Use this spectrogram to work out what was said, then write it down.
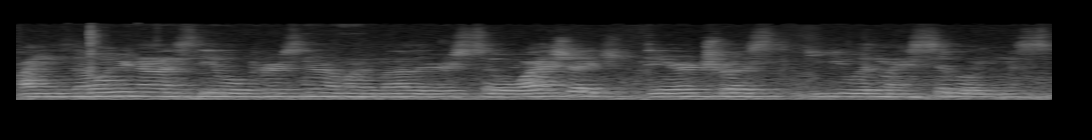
I know you're not a stable person or my mother, so why should I dare trust you with my siblings?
